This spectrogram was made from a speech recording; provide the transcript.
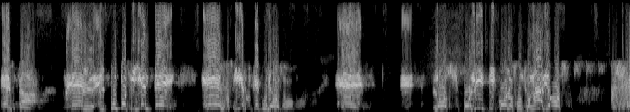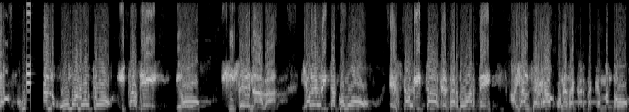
Está. El, el punto siguiente es, fíjese qué curioso. Eh, los políticos, los funcionarios, se acusan uno al otro y casi no sucede nada. Ya ve ahorita cómo está ahorita César Duarte allá encerrado con esa carta que mandó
